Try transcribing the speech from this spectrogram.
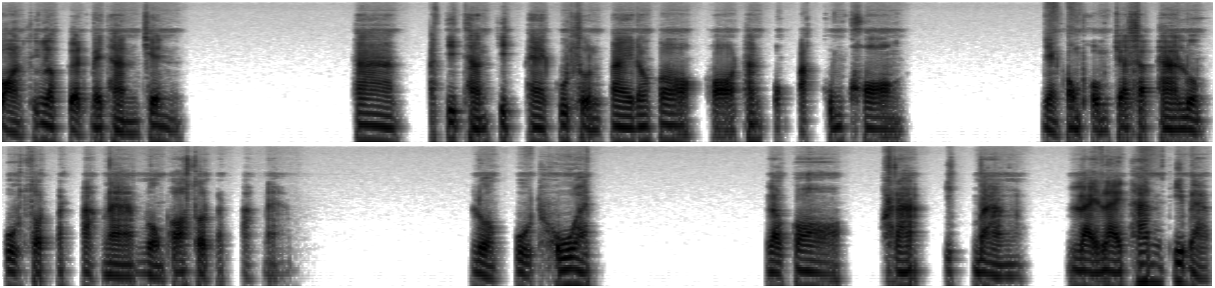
ก่อนซึ่งเราเกิดไม่ทัน เช่น ถ้าอธิษฐานจิตแผ่กุศลไปแล้วก็ขอท่านปกปักคุ้มครอง อย่างของผมจะศรัทธาหลวงปู่สดวัดปากน้ำหลวงพ่อสดวัดปากน้ำหลวงปู่ทวด แล้วก็ พระอีกบาง หลาย ๆ ท่านที่แบบ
